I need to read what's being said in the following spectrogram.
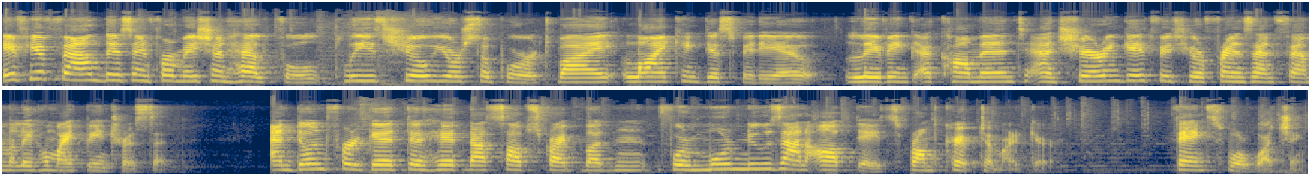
If you found this information helpful, please show your support by liking this video, leaving a comment, and sharing it with your friends and family who might be interested. And don't forget to hit that subscribe button for more news and updates from Crypto Marker. Thanks for watching.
